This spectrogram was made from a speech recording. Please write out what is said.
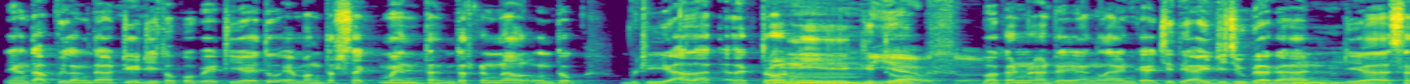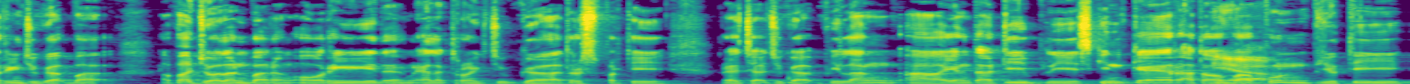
yang tak bilang tadi di Tokopedia itu emang tersegmen dan terkenal untuk beli alat elektronik gitu. iya, betul. Bahkan ada yang lain kayak JDID juga kan. Dia sering juga ba- apa jualan barang ori dan elektronik juga. Terus seperti Reja juga bilang ah, yang tadi beli skincare atau Iya. apa pun beauty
